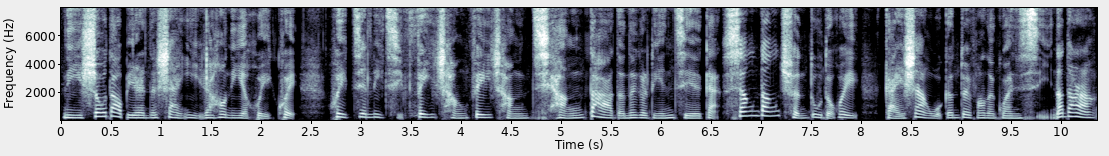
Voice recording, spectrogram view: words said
你收到别人的善意，然后你也回馈，会建立起非常非常强大的那个连接感，相当程度的会改善我跟对方的关系。那当然，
